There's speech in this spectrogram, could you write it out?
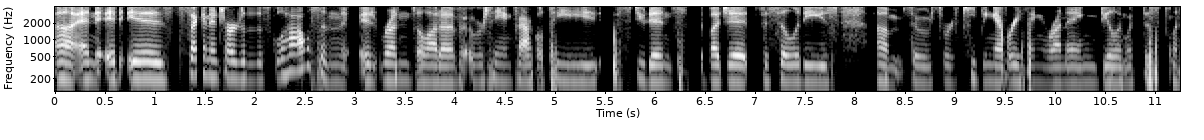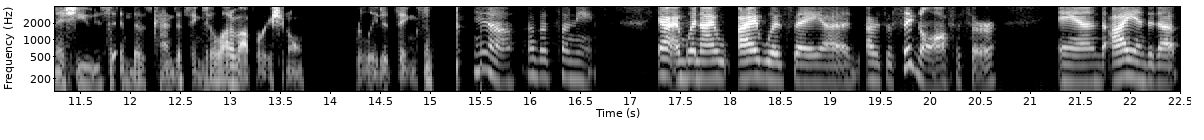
Uh, and it is second in charge of the schoolhouse and it runs a lot of overseeing faculty, students, the budget, facilities. Um, so, sort of keeping everything running, dealing with discipline issues, and those kinds of things. So, a lot of operational related things. Yeah. Oh, that's so neat. Yeah, and when I I was a uh, I was a signal officer, and I ended up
